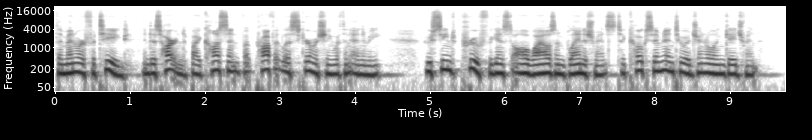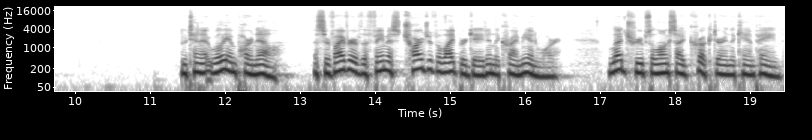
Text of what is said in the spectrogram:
The men were fatigued and disheartened by constant but profitless skirmishing with an enemy who seemed proof against all wiles and blandishments to coax him into a general engagement. Lieutenant William Parnell, a survivor of the famous Charge of the Light Brigade in the Crimean War, led troops alongside Crook during the campaign.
